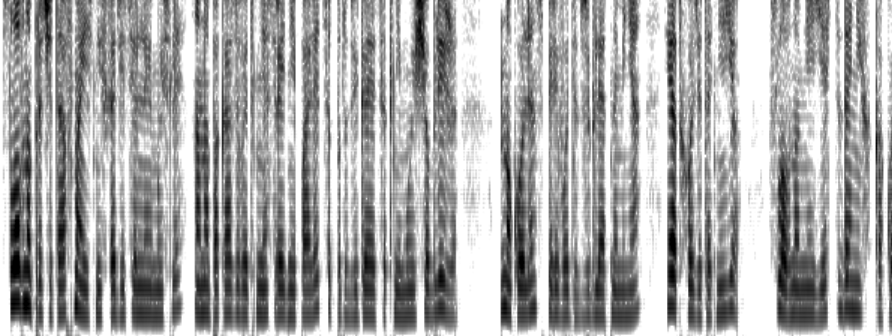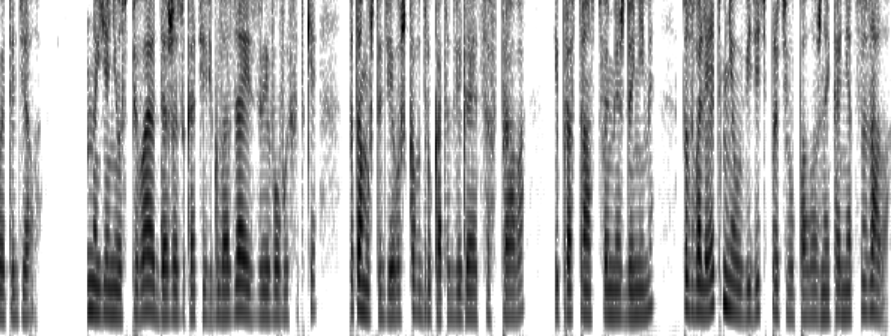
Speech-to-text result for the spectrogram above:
Словно прочитав мои снисходительные мысли, она показывает мне средний палец и пододвигается к нему еще ближе. Но Коллинз переводит взгляд на меня и отходит от нее, словно мне есть до них какое-то дело. Но я не успеваю даже закатить глаза из-за его выходки, потому что девушка вдруг отодвигается вправо, и пространство между ними позволяет мне увидеть противоположный конец зала.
